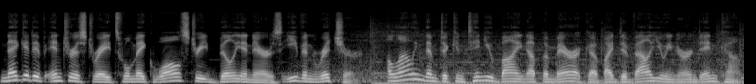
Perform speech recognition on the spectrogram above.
Negative interest rates will make Wall Street billionaires even richer, allowing them to continue buying up America by devaluing earned income.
